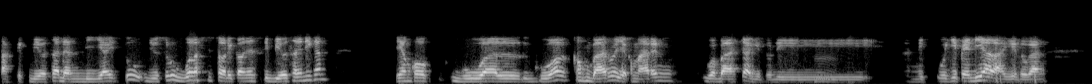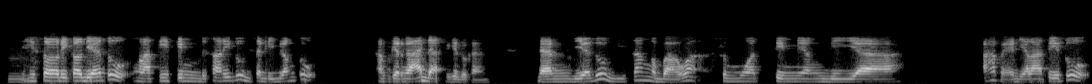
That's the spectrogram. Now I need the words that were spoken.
taktik Biosa dan dia itu justru gue historikalnya si Biosa ini kan yang kok gue gue baru aja kemarin gue baca gitu di, hmm. di Wikipedia lah gitu kan hmm. historical dia tuh ngelatih tim besar itu bisa dibilang tuh hampir nggak ada gitu kan dan dia tuh bisa ngebawa semua tim yang dia apa ya dia latih itu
